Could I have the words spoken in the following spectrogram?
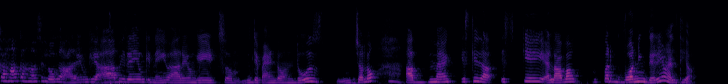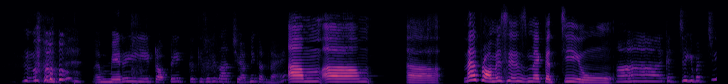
कहाँ कहाँ से लोग आ रहे होंगे आ भी रहे होंगे नहीं आ रहे होंगे इट्स डिपेंड ऑन दोज चलो अब मैं इसके इसके अलावा पर वार्निंग दे रही हूँ एल्थिया मेरे ये टॉपिक किसी के साथ शेयर नहीं करना है। Um, um, uh, मैं प्रोमिसेस में कच्ची हूँ। हाँ कच्ची की बच्ची?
